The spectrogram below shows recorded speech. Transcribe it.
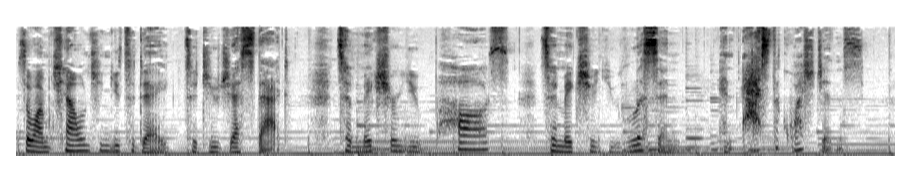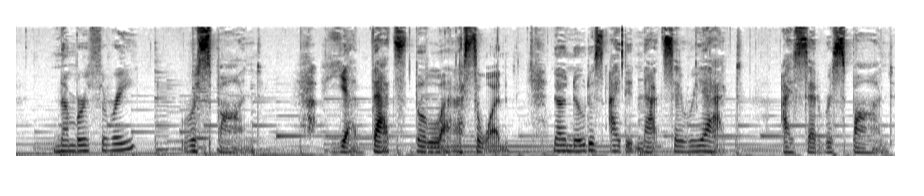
So I'm challenging you today to do just that, to make sure you pause, to make sure you listen and ask the questions. Number three, respond. Yeah, that's the last one. Now, notice I did not say react, I said respond.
